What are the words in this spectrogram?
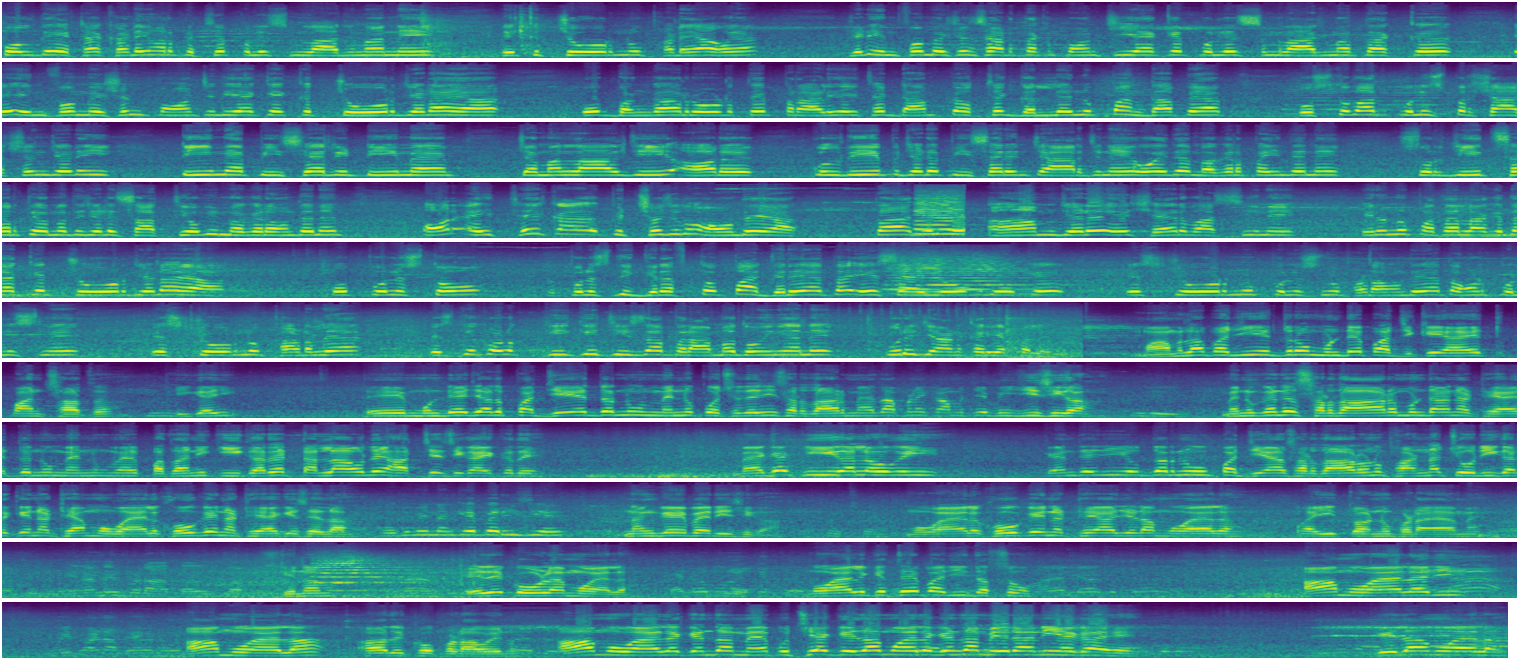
ਪੁਲ ਦੇ ਹੇਠਾਂ ਖੜੇ ਹਾਂ ਔਰ ਪਿੱਛੇ ਪੁਲਿਸ ਮੁਲਾਜ਼ਮਾਂ ਨੇ ਇੱਕ ਚੋਰ ਨੂੰ ਫੜਿਆ ਹੋਇਆ। ਜਿਹੜੀ ਇਨਫੋਰਮੇਸ਼ਨ ਸਾਡੇ ਤੱਕ ਪਹੁੰਚੀ ਹੈ ਕਿ ਪੁਲਿਸ ਮੁਲਾਜ਼ਮਾਂ ਤੱਕ ਇਹ ਇਨਫੋਰਮੇਸ਼ਨ ਪਹੁੰਚਦੀ ਹੈ ਕਿ ਇੱਕ ਚੋਰ ਜਿਹੜਾ ਆ, ਉਹ ਬੰਗਾ ਰੋਡ ਤੇ ਪਰਾਲੀ ਦਾ ਇੱਥੇ ਡੰਪ ਹੈ, ਉੱਥੇ ਗੱਲੇ ਨੂੰ ਭੰਦਾ ਪਿਆ। ਉਸ ਤੋਂ ਬਾਅਦ ਪੁਲਿਸ ਪ੍ਰਸ਼ਾਸਨ ਜਿਹੜੀ ਟੀਮ ਹੈ ਪੀਸੀਆਰ ਦੀ ਟੀਮ ਹੈ ਚਮਨ ਲਾਲ ਜੀ ਔਰ ਕੁਲਦੀਪ ਜਿਹੜੇ ਪੀਸਰ ਇੰਚਾਰਜ ਨੇ, ਉਹ ਇਹਦੇ ਮਗਰ ਪੈਂਦੇ ਨੇ। ਸੁਰਜੀਤ ਸਰ ਤੇ ਉਹਨਾਂ ਦੇ ਜਿਹੜੇ ਸਾਥੀ, ਉਹ ਵੀ ਮਗਰ ਆਉਂਦੇ ਨੇ। ਔਰ ਇੱਥੇ ਕ- ਪਿੱਛੋਂ ਜਦੋਂ ਆਉਂਦੇ ਆ, ਤਾਂ ਜਿਹੜੇ ਆਮ ਜਿਹੜੇ ਇਹ ਸ਼ਹਿਰ ਵਾਸੀ ਨੇ ਇਹਨਾਂ ਨੂੰ ਪਤਾ ਲੱਗਦਾ ਕਿ ਚੋਰ ਜਿਹੜਾ ਆ ਉਹ ਪੁਲਿਸ ਤੋਂ ਪੁਲਿਸ ਦੀ ਗ੍ਰਿਫਤ ਤੋਂ ਭੱਜ ਰਿਹਾ ਤਾਂ ਇਹ ਸਹਿਯੋਗ ਦੇ ਕੇ ਇਸ ਚੋਰ ਨੂੰ ਪੁਲਿਸ ਨੂੰ ਫੜਾਉਂਦੇ ਆ ਤਾਂ ਹੁਣ ਪੁਲਿਸ ਨੇ ਇਸ ਚੋਰ ਨੂੰ ਫੜ ਲਿਆ। ਇਸ ਦੇ ਕੋਲ ਕੀ ਕੀ ਚੀਜ਼ਾਂ ਬਰਾਮਦ ਹੋਈਆਂ ਨੇ ਪੂਰੀ ਜਾਣਕਾਰੀ ਆਪਾਂ ਲੈਣੀ ਮਾਮਲਾ ਭਾਜੀ ਇਧਰੋਂ ਮੁੰਡੇ ਭੱਜ ਕੇ ਆਏ ਪੰਜ ਸੱਤ ਠੀਕ ਹੈ ਜੀ। ਤੇ ਮੁੰਡੇ ਜਦ ਭੱਜੇ ਇਧਰ ਨੂੰ ਮੈਨੂੰ ਪੁੱਛਦੇ ਜੀ ਸਰਦਾਰ ਮੈਂ ਤਾਂ ਆਪਣੇ ਕੰਮ 'ਚ ਬੀਜੀ ਸੀਗਾ। ਮੈਨੂੰ ਕਹਿੰਦੇ ਸਰਦਾਰ ਮੁੰਡਾ ਨੱਠਿਆ ਇਧਰ ਨੂੰ ਮੈਨੂੰ ਮੈਂ ਪਤਾ ਨਹੀਂ ਕੀ ਕਰਦਾ। ਟੱਲਾ ਉਹਦੇ ਹੱਥ 'ਚ ਸੀਗਾ ਇੱਕ ਦੇ। ਮੈਂ ਕਿਹਾ ਕੀ ਗੱਲ ਹੋ ਗਈ? ਕਹਿੰਦੇ ਜੀ ਉਧਰ ਨੂੰ ਭੱਜਿਆ ਸਰਦਾਰ ਉਹਨੂੰ ਫੜਨਾ ਚੋਰੀ ਕਰਕੇ ਨੱਠਿਆ ਮੋਬਾਈਲ ਖੋ ਕੇ ਨੱਠਿਆ ਕਿਸੇ ਦਾ। ਉਹਦੇ ਵੀ ਨੰਗੇ ਪੈਰੀ ਸੀ ਇਹ? ਨੰਗੇ ਪੈਰੀ ਸੀਗਾ। ਅੱਛਾ। ਮੋਬਾਈਲ ਖੋ ਕੇ ਨੱਠਿਆ ਜਿਹੜਾ ਮੋਬਾਈਲ ਭਾਈ ਤੁਹਾਨੂੰ ਫੜਾਇਆ ਮੈਂ। ਇਹਨਾਂ ਨੇ ਫੜਾਤਾ ਕਿਹਨਾਂ ਨੂੰ? ਇਹਦੇ ਕੋਲ ਹੈ ਮੋਬਾਈਲ। ਮੋਬਾਈਲ ਕਿੱਥੇ ਭਾਜੀ ਦੱਸੋ। ਆਹ ਮੋਬਾਈਲ ਹੈ ਜੀ। ਆਹ ਮੋਬਾਈਲ ਆ। ਆਹ ਦੇਖੋ ਫੜਾਓ ਇਹਨੂੰ। ਆਹ ਮੋਬਾਈਲ ਹੈ ਕਹਿੰਦਾ ਮੈਂ ਪੁੱਛਿਆ ਕਿਹਦਾ ਮੋਬਾਈਲ ਹੈ? ਕਹਿੰਦਾ ਮੇਰਾ ਨਹੀਂ ਹੈਗਾ ਇਹ। ਕਿਹਦਾ ਮੋਬਾਈਲ ਆ?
